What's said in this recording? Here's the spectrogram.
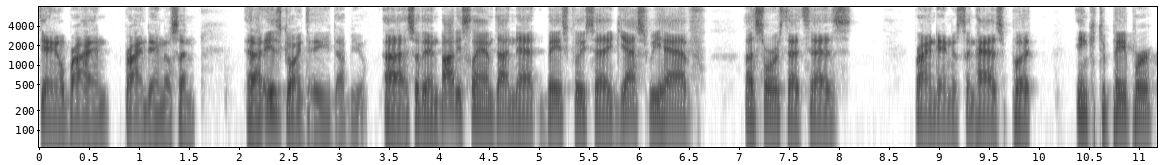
Daniel Bryan, Brian Danielson, uh, is going to AEW. Uh, so then Bodyslam.net basically said, yes, we have a source that says Bryan Danielson has put ink to paper.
